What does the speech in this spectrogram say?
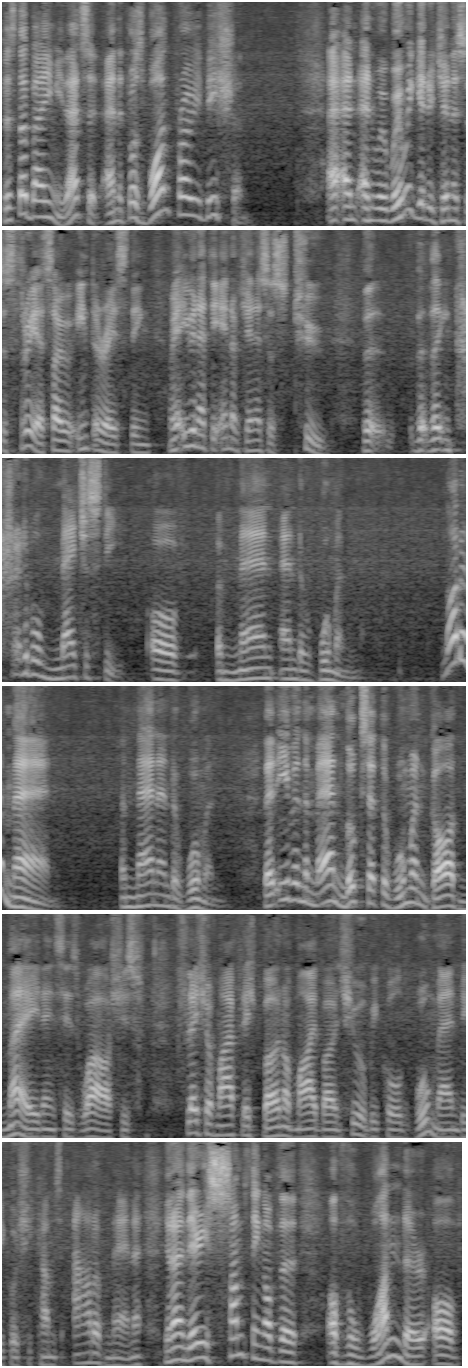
Just obey me. That's it. And it was one prohibition. And, and, when we get to Genesis 3, it's so interesting. I mean, even at the end of Genesis 2, the, the, the incredible majesty of a man and a woman. Not a man, a man and a woman. That even the man looks at the woman God made and says, Wow, she's flesh of my flesh, bone of my bone. She will be called woman because she comes out of man. You know, and there is something of the of the wonder of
